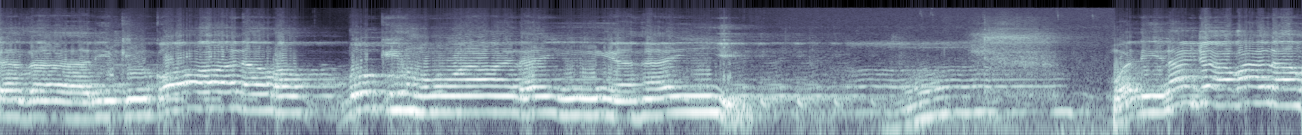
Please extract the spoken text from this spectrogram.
كذلك قال ربك هو علي هين. ولنجعله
